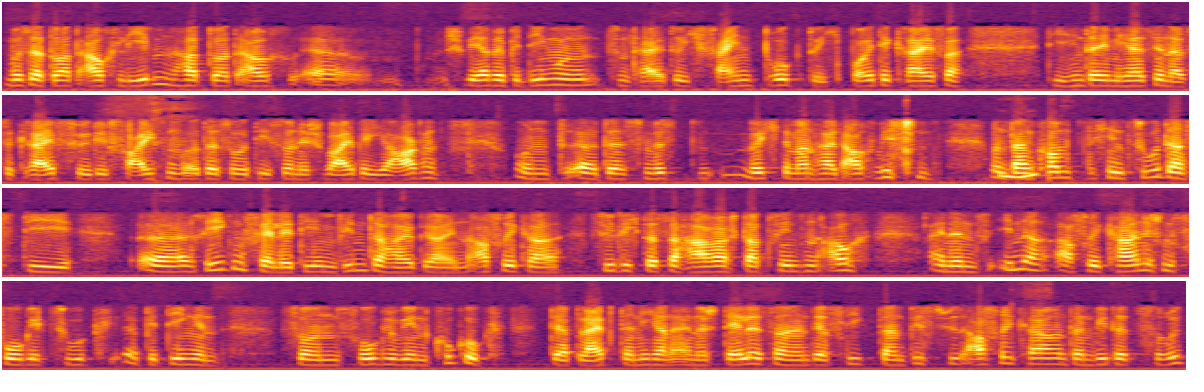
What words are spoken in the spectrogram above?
muss er dort auch leben, hat dort auch äh, schwere Bedingungen, zum Teil durch Feinddruck, durch Beutegreifer, die hinter ihm her sind, also Greifvögel, Falken oder so, die so eine Schwalbe jagen. Und äh, das müsst, möchte man halt auch wissen. Und mhm. dann kommt hinzu, dass die äh, Regenfälle, die im Winterhalbjahr in Afrika südlich der Sahara stattfinden, auch einen innerafrikanischen Vogelzug äh, bedingen. So ein Vogel wie ein Kuckuck, der bleibt dann nicht an einer Stelle, sondern der fliegt dann bis Südafrika und dann wieder zurück.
